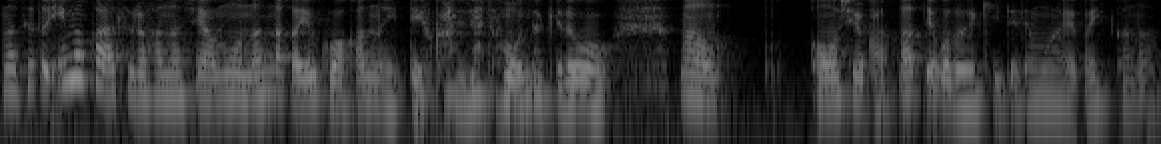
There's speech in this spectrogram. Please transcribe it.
まあ、ちょっと今からする話はもうなんだかよく分かんないっていう感じだと思うんだけどまあ面白かったっていうことで聞いててもらえばいいかな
